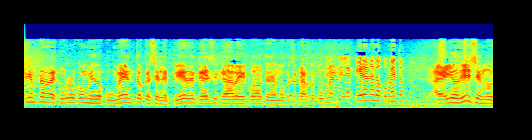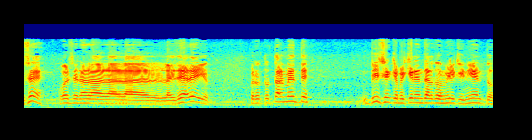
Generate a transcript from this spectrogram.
siempre recurro con mis documentos que se le pierden, que decir cada vez y cuando tenemos que sacar documentos. ¿Se le pierden los documentos? A ellos dicen, no sé cuál será la, la, la idea de ellos, pero totalmente dicen que me quieren dar 2.500,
